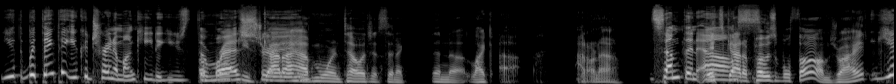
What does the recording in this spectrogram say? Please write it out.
you would think that you could train a monkey to use the a monkey's restroom. got to have more intelligence than a than uh, like uh, I don't know. something else. It's got opposable thumbs, right? Yeah,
